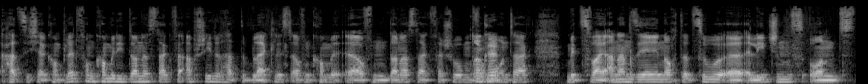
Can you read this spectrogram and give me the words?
hat sich ja komplett vom Comedy Donnerstag verabschiedet, hat The Blacklist auf den, Com äh, auf den Donnerstag verschoben vom okay. Montag mit zwei anderen Serien noch dazu, äh, Allegiance und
